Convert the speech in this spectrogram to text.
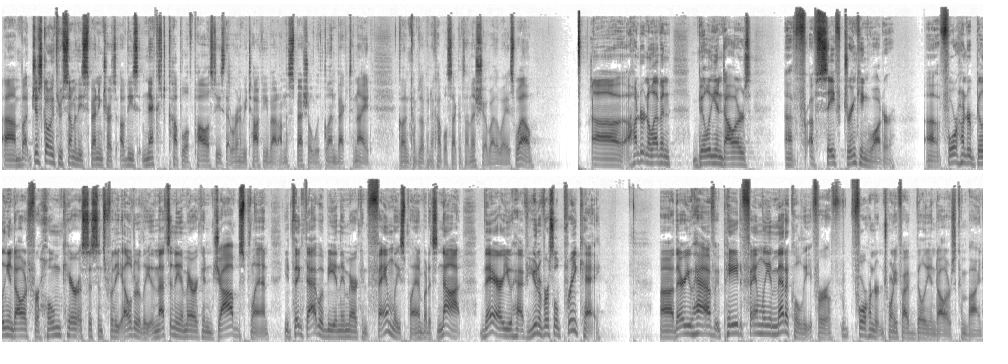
Um, but just going through some of these spending charts of these next couple of policies that we're going to be talking about on the special with Glenn Beck tonight. Glenn comes up in a couple seconds on this show, by the way, as well. Uh, 111 billion dollars uh, of safe drinking water uh, $400 billion for home care assistance for the elderly, and that's in the American Jobs Plan. You'd think that would be in the American Families Plan, but it's not. There you have universal pre K. Uh, there you have paid family and medical leave for $425 billion combined.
